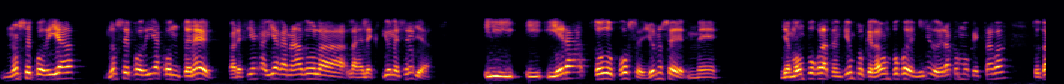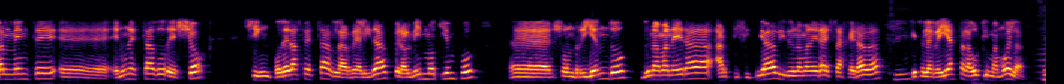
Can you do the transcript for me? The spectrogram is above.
No se podía, no se podía contener. Parecía que había ganado las elecciones ella. Y, y, y, era todo pose. Yo no sé, me, llamó un poco la atención porque daba un poco de miedo. Era como que estaba totalmente eh, en un estado de shock, sin poder aceptar la realidad, pero al mismo tiempo eh, sonriendo de una manera artificial y de una manera exagerada que se le veía hasta la última muela. Sí,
